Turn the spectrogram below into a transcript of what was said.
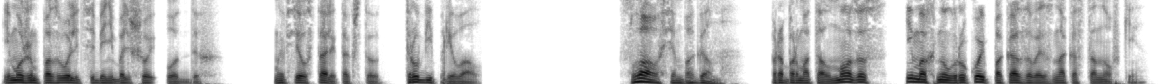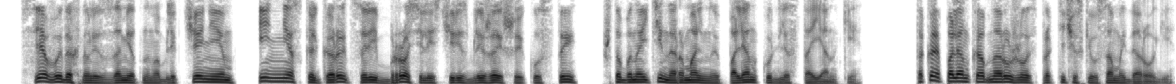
и можем позволить себе небольшой отдых. Мы все устали, так что труби привал. Слава всем богам! Пробормотал Мозес и махнул рукой, показывая знак остановки. Все выдохнули с заметным облегчением и несколько рыцарей бросились через ближайшие кусты, чтобы найти нормальную полянку для стоянки. Такая полянка обнаружилась практически у самой дороги.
